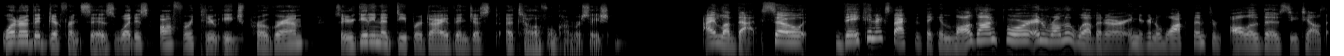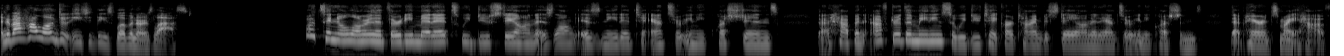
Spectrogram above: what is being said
What are the differences? What is offered through each program? So you're getting a deeper dive than just a telephone conversation. I love that. So they can expect that they can log on for enrollment webinar and you're going to walk them through all of those details. And about how long do each of these webinars last? I would say no longer than 30 minutes. We do stay on as long as needed to answer any questions that happen after the meeting. So we do take our time to stay on and answer any questions that parents might have.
